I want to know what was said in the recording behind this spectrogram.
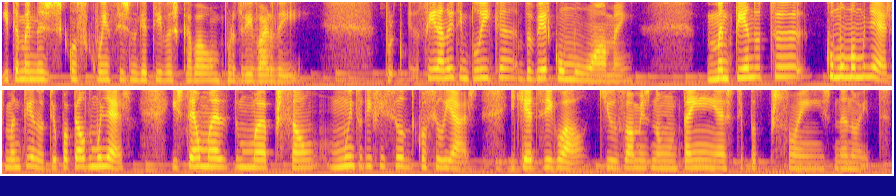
e também nas consequências negativas que acabavam por derivar daí. Porque sair à noite implica beber como um homem mantendo-te como uma mulher, mantendo o teu papel de mulher. Isto é uma, uma pressão muito difícil de conciliar e que é desigual, que os homens não têm este tipo de pressões na noite.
